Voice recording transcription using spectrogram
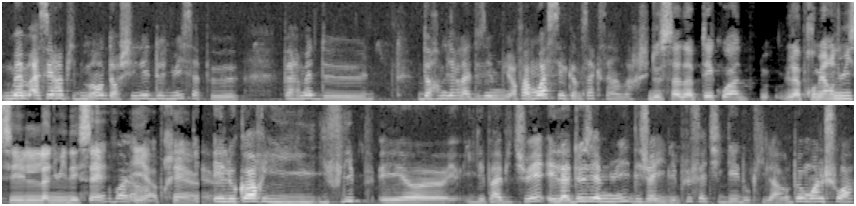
ou même assez rapidement, d'enchaîner deux nuits, ça peut permettre de dormir la deuxième nuit. Enfin, moi, c'est comme ça que ça a marché. De s'adapter, quoi. La première nuit, c'est la nuit d'essai. Et après. Euh, et le corps, il, flippe et euh, il n'est pas habitué. Et la deuxième nuit, déjà, il est plus fatigué, donc il a un peu moins le choix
